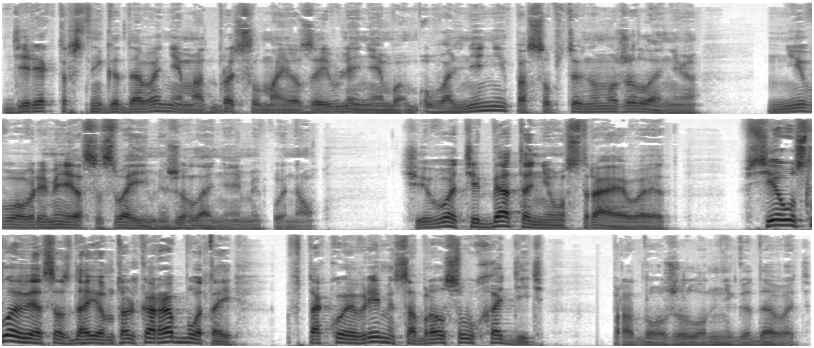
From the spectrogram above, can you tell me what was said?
Директор с негодованием отбросил мое заявление об увольнении по собственному желанию. Не вовремя я со своими желаниями понял. «Чего тебя-то не устраивает? Все условия создаем, только работай. В такое время собрался уходить». — продолжил он негодовать.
